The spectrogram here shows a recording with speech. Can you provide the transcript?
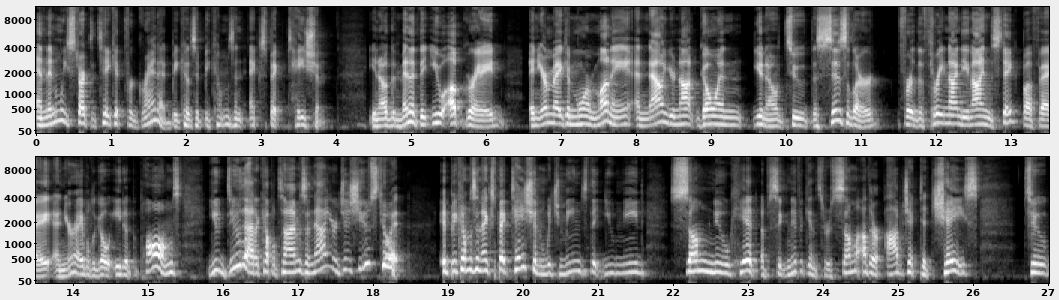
and then we start to take it for granted because it becomes an expectation. You know, the minute that you upgrade and you're making more money and now you're not going, you know, to the Sizzler for the 3.99 steak buffet and you're able to go eat at the Palms, you do that a couple times and now you're just used to it. It becomes an expectation, which means that you need some new hit of significance or some other object to chase to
